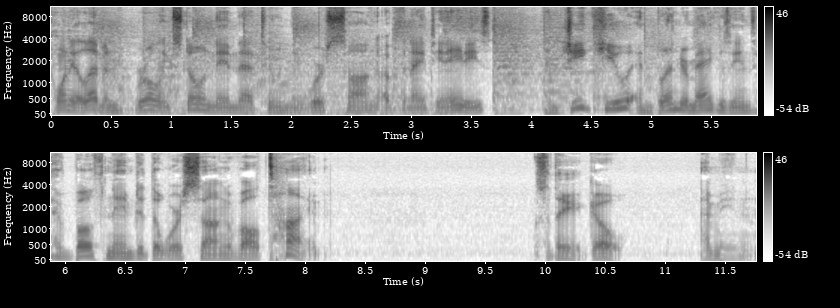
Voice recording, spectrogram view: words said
2011, Rolling Stone named that tune the worst song of the 1980s, and GQ and Blender magazines have both named it the worst song of all time. So there you go. I mean,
